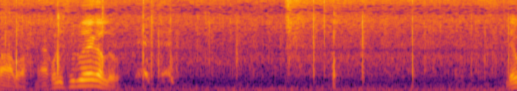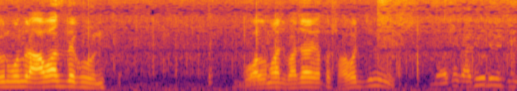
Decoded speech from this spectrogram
বাবা এখনই শুরু হয়ে গেল? দেখুন বন্ধুরা আওয়াজ দেখুন। বল মাছ ভাজা এত সহজ জিনিস? গাছে উঠে গেছি।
